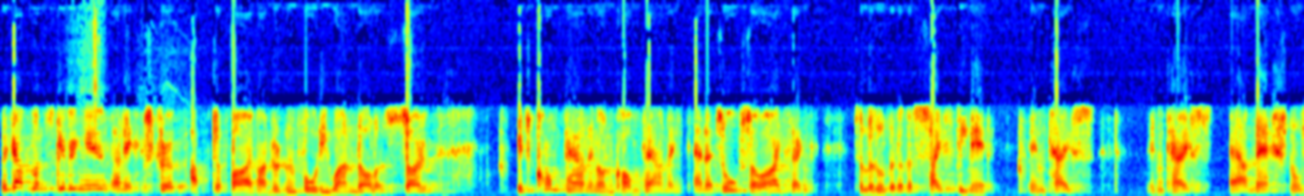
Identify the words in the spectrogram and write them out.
the government's giving you an extra up to $541. So it's compounding on compounding, and it's also, I think, it's a little bit of a safety net in case in case our national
